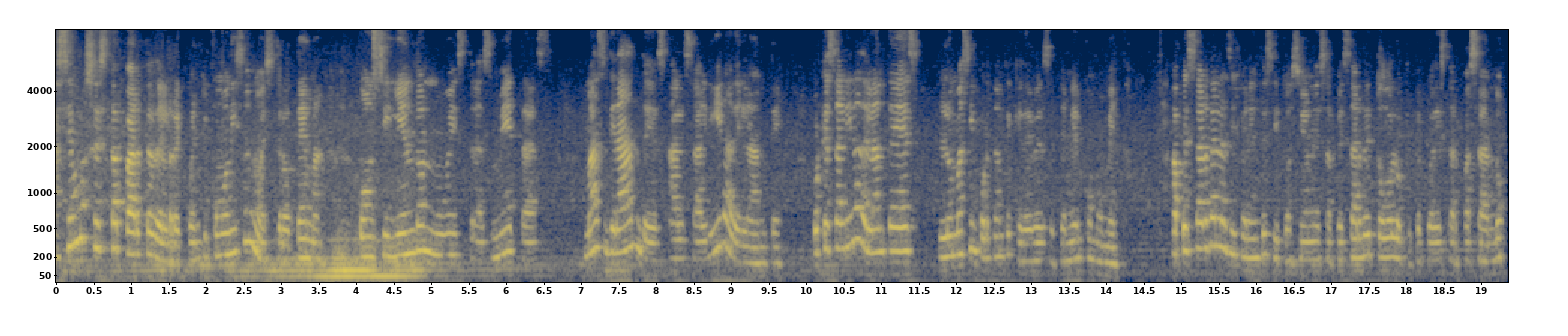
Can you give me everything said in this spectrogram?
hacemos esta parte del recuento y como dice nuestro tema, consiguiendo nuestras metas más grandes al salir adelante porque salir adelante es lo más importante que debes de tener como meta. A pesar de las diferentes situaciones, a pesar de todo lo que te puede estar pasando,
